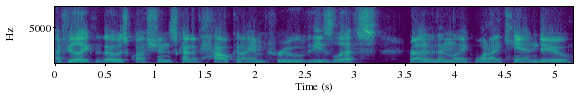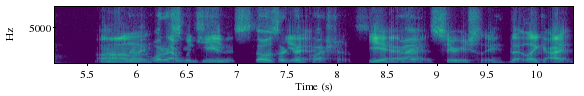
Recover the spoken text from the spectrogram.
i feel like those questions kind of how can i improve these lifts rather than like what i can do um right. What are some would be- cues? Those are Yeah. good questions. yeah, Right. guys, seriously. That like I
